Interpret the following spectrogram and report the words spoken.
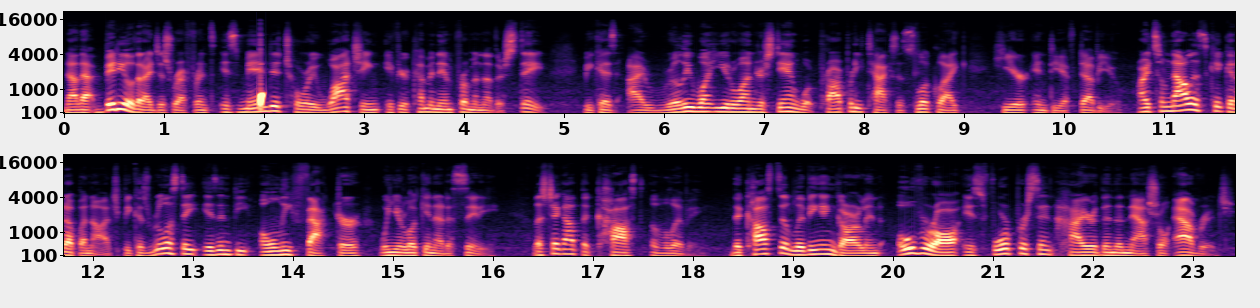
Now that video that I just referenced is mandatory watching if you're coming in from another state because I really want you to understand what property taxes look like here in DFW. All right, so now let's kick it up a notch because real estate isn't the only factor when you're looking at a city. Let's check out the cost of living. The cost of living in Garland overall is 4% higher than the national average.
